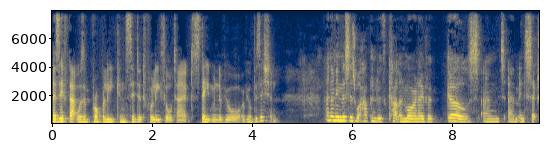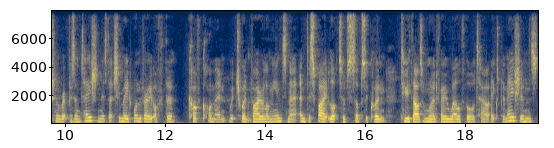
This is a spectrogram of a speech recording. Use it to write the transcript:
as if that was a properly considered, fully thought out statement of your of your position. And I mean, this is what happened with Caitlin Moran over girls and um, intersectional representation is that she made one very off the cuff comment which went viral on the internet, and despite lots of subsequent 2,000 word, very well thought out explanations,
